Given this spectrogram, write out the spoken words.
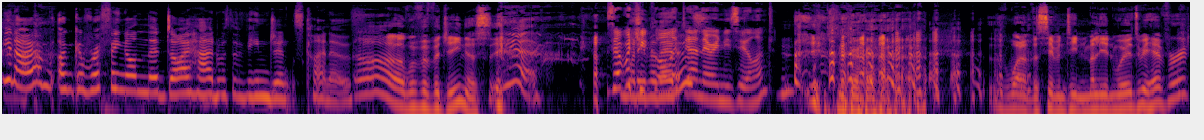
you know, I'm, I'm riffing on the Die Hard with a vengeance kind of. Oh, with a vaginus. Yeah. Is that what you call that it is. down there in New Zealand? One of the 17 million words we have for it.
